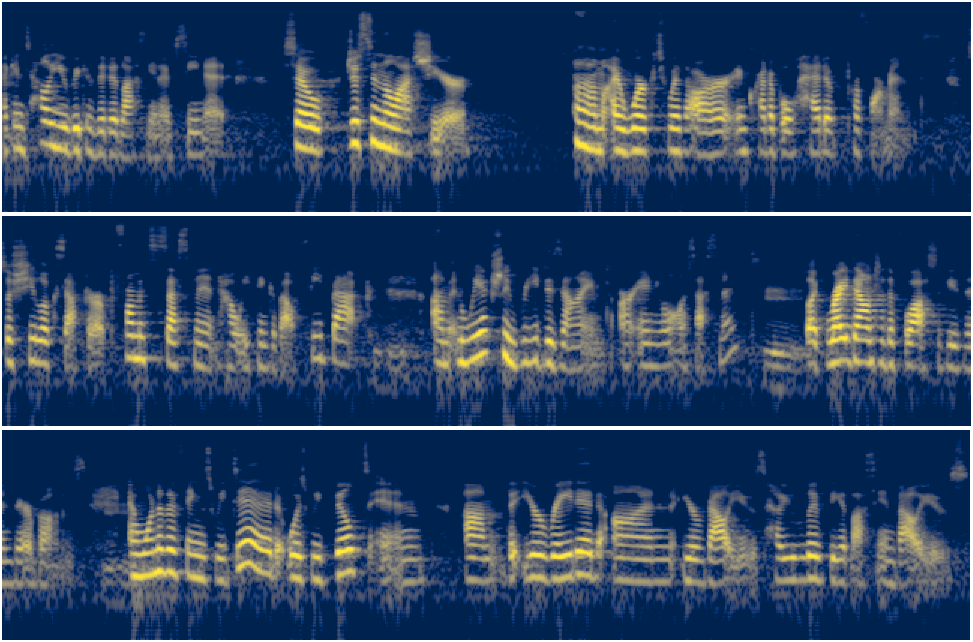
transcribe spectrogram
I can tell you because I did last year and I've seen it. So just in the last year, um, I worked with our incredible head of performance. So she looks after our performance assessment, how we think about feedback, um, and we actually redesigned our annual assessment, Mm. like right down to the philosophies and bare bones. And one of the things we did was we built in um, that you're rated on your values, how you live the Atlassian values.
